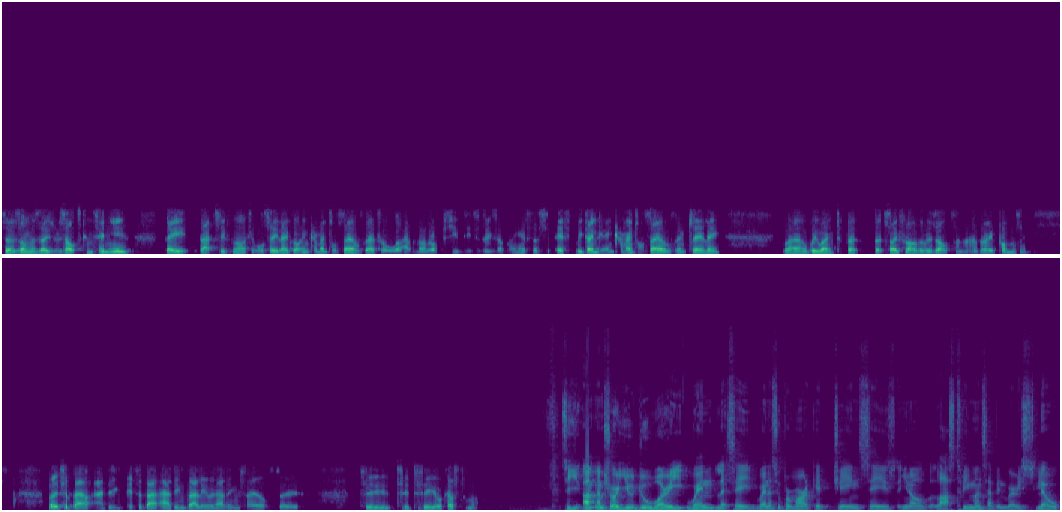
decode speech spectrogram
so as long as those results continue, they that supermarket will see they've got incremental sales, therefore we'll have another opportunity to do something. If this, if we don't get incremental sales, then clearly well, we won't. But but so far the results are, are very promising. But it's about adding it's about adding value and adding sales to to to, to your customer. So you, I'm, I'm sure you do worry when, let's say, when a supermarket chain says, you know, last three months have been very slow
